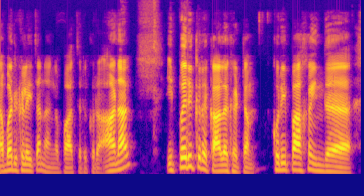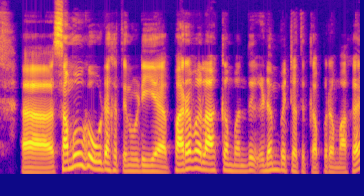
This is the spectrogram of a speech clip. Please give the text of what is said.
நபர்களை தான் நாங்கள் பார்த்துருக்குறோம். ஆனால் இப்போ இருக்கிற காலகட்டம் குறிப்பாக இந்த சமூக ஊடகத்தினுடைய பரவலாக்கம் வந்து இடம்பெற்றதுக்கு அப்புறமாக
